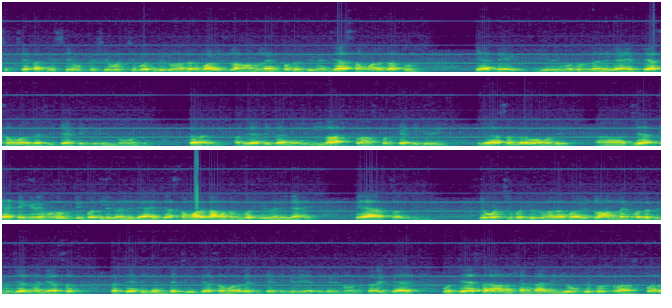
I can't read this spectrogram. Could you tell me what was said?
शिक्षकाची शेवट शेवटची बदली दोन हजार बावीसला ऑनलाईन पद्धतीने ज्या संवर्गातून कॅटेगिरीमधून झालेली आहे त्या संवर्गाची कॅटेगरी नोंद करावी. आता या ठिकाणी लास्ट ट्रान्सफर कॅटेगरी या संदर्भामध्ये ज्या कॅटेगरीमधून ती बदली झालेली आहे ज्या संवर्गामधून बदली झालेली आहे त्याच शेवटची बदली दोन हजार बावीसला ऑनलाईन पद्धतीने ज्या झाली असेल तर त्या ठिकाणी त्याची त्या संवर्गाची कॅटेगरी या ठिकाणी नोंद करायची आहे व त्या अनुषंगाने योग्य तो ट्रान्सफर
